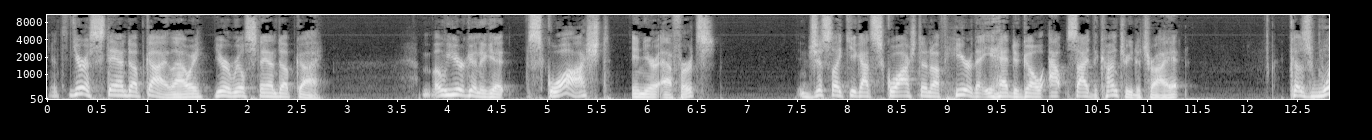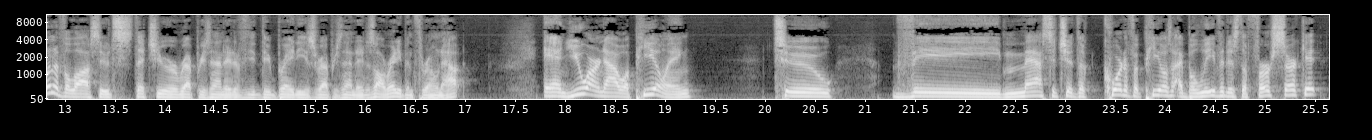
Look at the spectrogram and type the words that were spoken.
It's, you're a stand up guy, Lowy. You're a real stand up guy. You're going to get squashed in your efforts just like you got squashed enough here that you had to go outside the country to try it. Because one of the lawsuits that your representative, the Brady's representative, has already been thrown out. And you are now appealing to the Massachusetts, the Court of Appeals, I believe it is the First Circuit,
